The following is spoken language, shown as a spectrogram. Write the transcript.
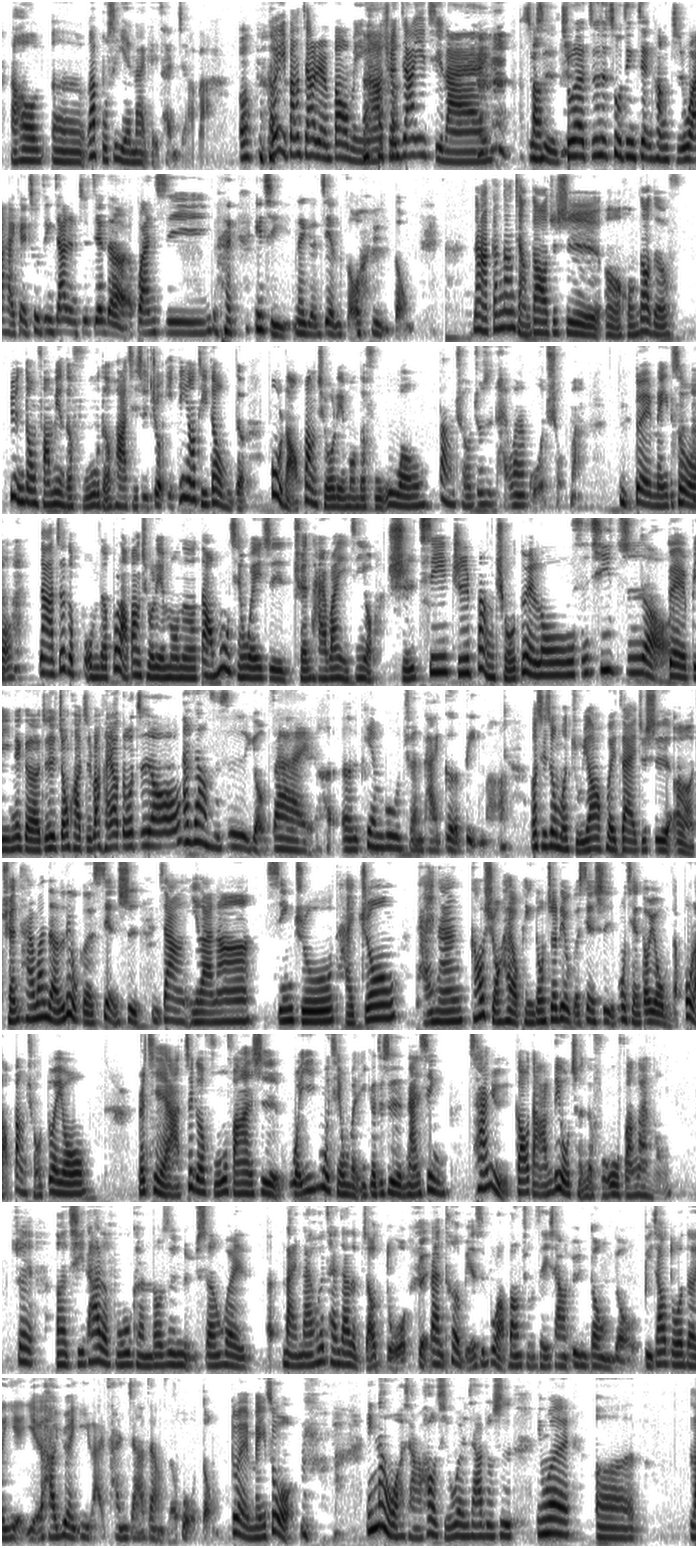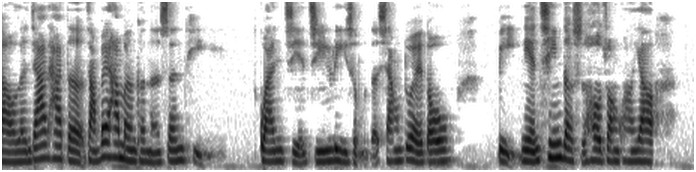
然后，嗯，那不是爷奶可以参加吧？哦，可以帮家人报名啊，全家一起来。是不是除了就是促进健康之外，还可以促进家人之间的关系？对，一起那个健走运动。那刚刚讲到就是呃红道的运动方面的服务的话，其实就一定要提到我们的不老棒球联盟的服务哦。棒球就是台湾的国球嘛？嗯，对，没错。那这个我们的不老棒球联盟呢，到目前为止，全台湾已经有十七支棒球队喽。十七支哦，对比那个就是中华职棒还要多支哦。那这样子是有在呃遍布全台各地吗？而其实我们主要会在就是呃全台湾的六个县市，像宜兰啊、新竹、台中、台南、高雄还有屏东这六个县市，目前都有我们的不老棒球队哦。而且啊，这个服务方案是唯一目前我们一个就是男性参与高达六成的服务方案哦。所以呃，其他的服务可能都是女生会呃奶奶会参加的比较多。对，但特别是不老棒球这一项运动，有比较多的爷爷他愿意来参加这样子的活动。对，没错。诶，那我想好奇问一下，就是因为呃老人家他的长辈他们可能身体。关节肌力什么的，相对都比年轻的时候状况要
